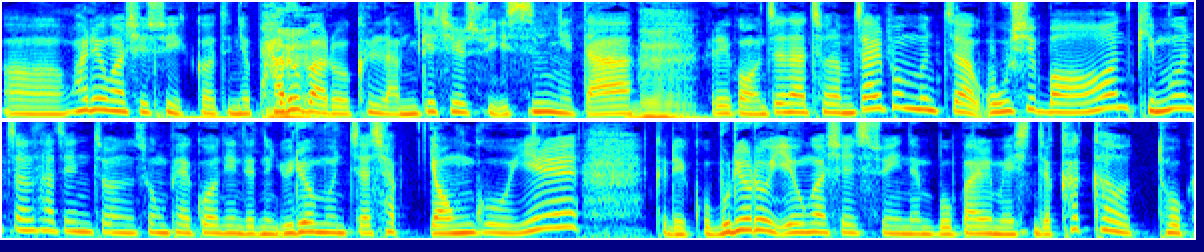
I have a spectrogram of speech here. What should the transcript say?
어, 활용하실 수 있거든요. 바로바로 글 남기실 수 있습니다. 네. 그리고 언제나처럼 짧은 문자 50원, 긴 문자 사진 전송 100원이 되는 유료 문자 샵 091, 그리고 무료로 이용하실 수 있는 모바일 메신저 카카오톡,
